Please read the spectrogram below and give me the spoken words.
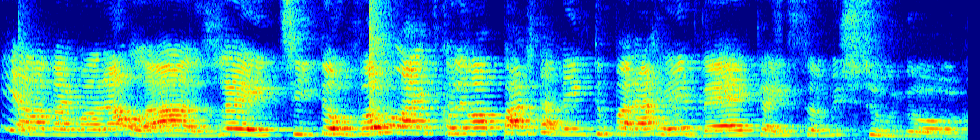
E ela vai morar lá, gente. Então vamos lá escolher um apartamento para a Rebeca em San Michuno.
